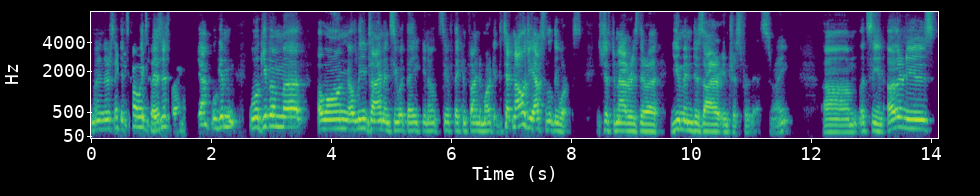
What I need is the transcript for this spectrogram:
I mean, there's it's, it's business. Right? Yeah, we'll give them we'll give them uh, a long a lead time and see what they you know see if they can find a market. The technology absolutely works. It's just a matter is there a human desire interest for this, right? Um, let's see. In other news,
